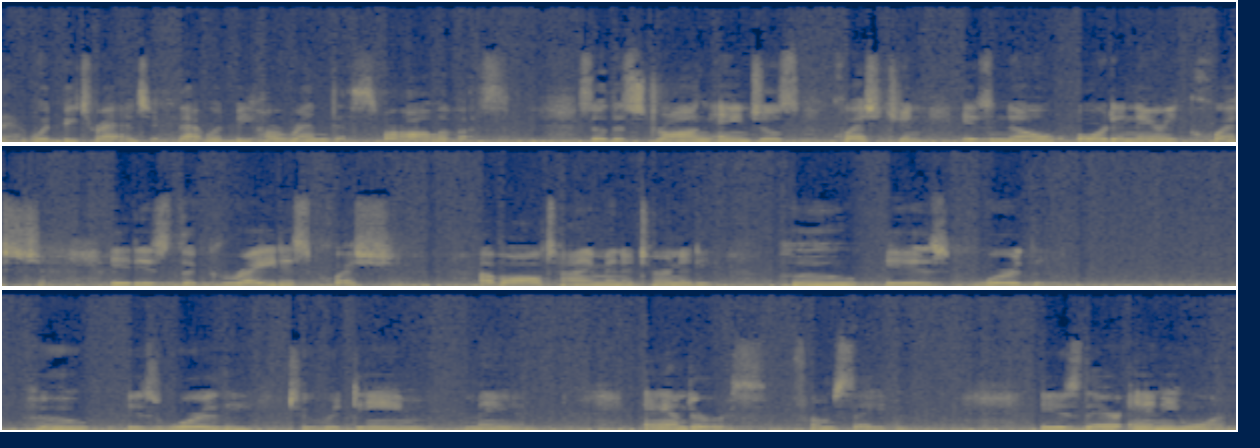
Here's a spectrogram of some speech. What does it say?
That would be tragic. That would be horrendous for all of us. So the strong angel's question is no ordinary question. It is the greatest question of all time and eternity. Who is worthy? Who is worthy to redeem man and earth from Satan? Is there anyone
